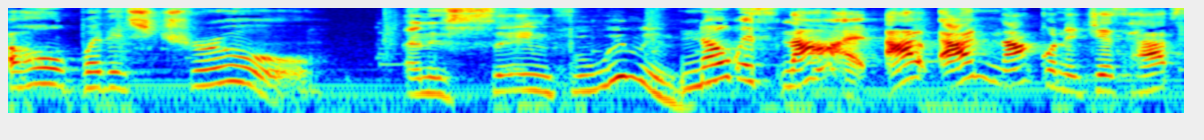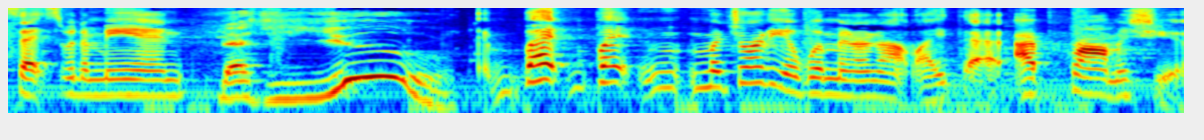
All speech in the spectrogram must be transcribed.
Oh, but it's true. And it's same for women. No, it's not. I, I'm not going to just have sex with a man. That's you. But but majority of women are not like that. I promise you.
